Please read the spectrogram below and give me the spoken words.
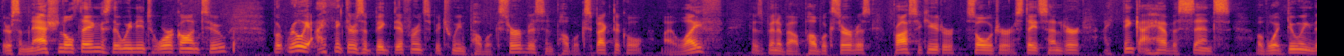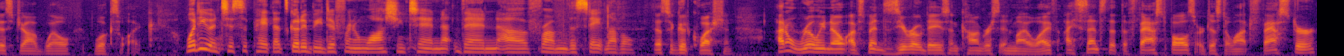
There's some national things that we need to work on too. But really, I think there's a big difference between public service and public spectacle. My life has been about public service. Prosecutor, soldier, state senator. I think I have a sense of what doing this job well looks like. What do you anticipate that's going to be different in Washington than uh, from the state level? That's a good question. I don't really know. I've spent zero days in Congress in my life. I sense that the fastballs are just a lot faster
